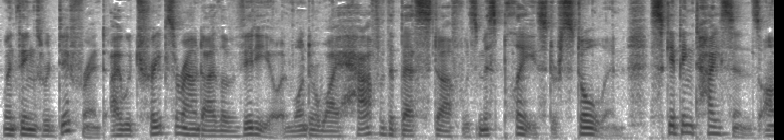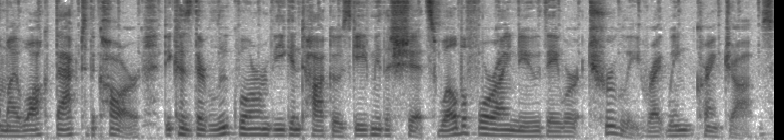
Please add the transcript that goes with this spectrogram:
When things were different, I would traipse around I Love Video and wonder why half of the best stuff was misplaced or stolen, skipping Tyson's on my walk back to the car because their lukewarm vegan tacos gave me the shits well before I knew they were truly right wing crank jobs.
